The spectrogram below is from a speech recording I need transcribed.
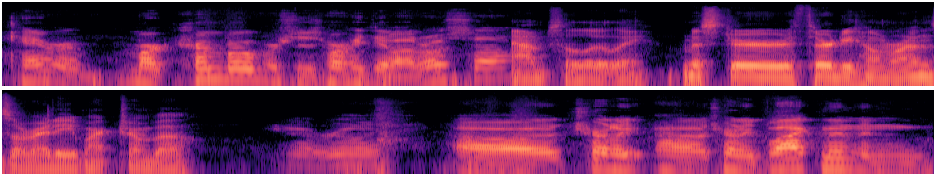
Okay, Mark Trumbo versus Jorge De La Rosa. Absolutely, Mister Thirty home runs already, Mark Trumbo. Yeah, really. Uh, Charlie uh, Charlie Blackmon and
